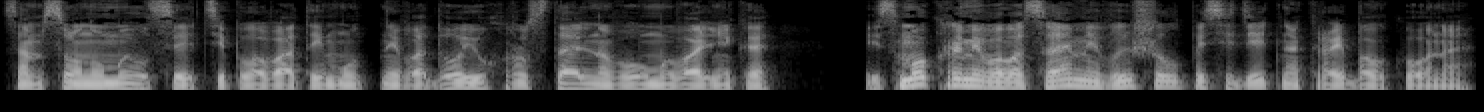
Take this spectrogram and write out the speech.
Самсон умылся тепловатой мутной водой у хрустального умывальника и с мокрыми волосами вышел посидеть на край балкона.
